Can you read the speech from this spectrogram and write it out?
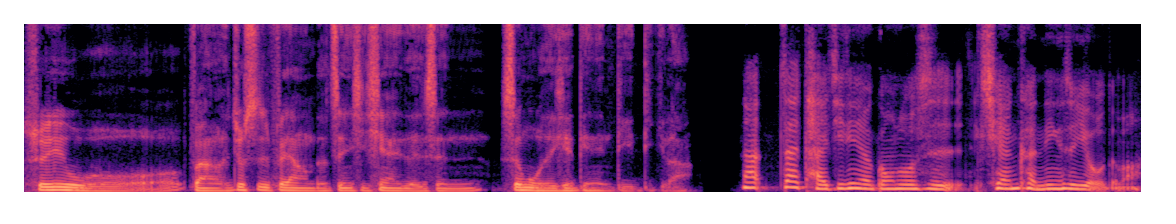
所以我反而就是非常的珍惜现在人生生活的一些点点滴滴啦。那在台积电的工作室，钱肯定是有的嘛？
